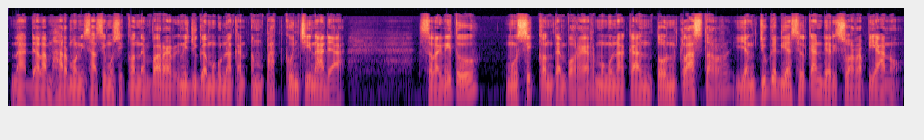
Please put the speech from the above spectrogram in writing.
Nah, dalam harmonisasi musik kontemporer ini juga menggunakan empat kunci nada. Selain itu, musik kontemporer menggunakan tone cluster yang juga dihasilkan dari suara piano.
